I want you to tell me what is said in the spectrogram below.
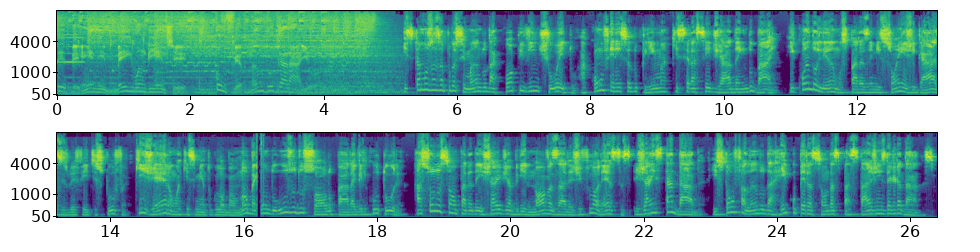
CBN Meio Ambiente, com Fernando Garaio. Estamos nos aproximando da COP28, a Conferência do Clima, que será sediada em Dubai. E quando olhamos para as emissões de gases do efeito estufa, que geram o aquecimento global no Brasil, do uso do solo para a agricultura. A solução para deixar de abrir novas áreas de florestas já está dada. Estou falando da recuperação das pastagens degradadas.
